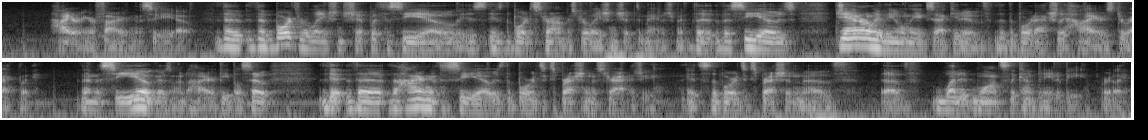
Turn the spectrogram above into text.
hiring or firing the CEO. The the board's relationship with the CEO is, is the board's strongest relationship to management. The the CEO is generally the only executive that the board actually hires directly. Then the CEO goes on to hire people. So the, the the hiring of the CEO is the board's expression of strategy. It's the board's expression of of what it wants the company to be, really.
